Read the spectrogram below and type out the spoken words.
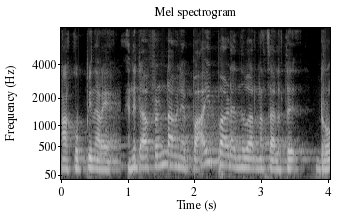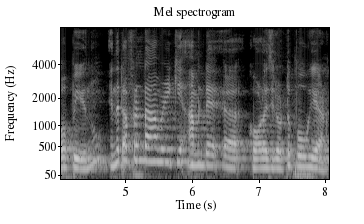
ആ കുപ്പി നിറയെ. എന്നിട്ട് ആ ഫ്രണ്ട് അവനെ പായിപ്പാട് എന്ന് പറഞ്ഞ സ്ഥലത്ത് ഡ്രോപ്പ് ചെയ്യുന്നു. എന്നിട്ട് ആ ഫ്രണ്ട് ആ വഴിക്ക് അവന്റെ കോളേജിലോട്ട് പോവുകയാണ്.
